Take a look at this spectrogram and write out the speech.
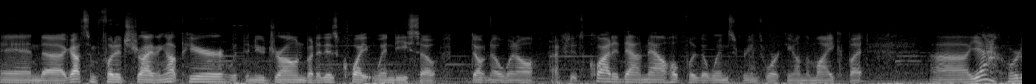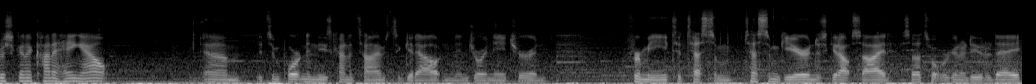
and uh, got some footage driving up here with the new drone, but it is quite windy, so don't know when I'll, actually it's quieted down now, hopefully the windscreen's working on the mic, but uh, yeah, we're just gonna kind of hang out. Um, it's important in these kind of times to get out and enjoy nature and for me to test some test some gear and just get outside. So that's what we're gonna do today.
